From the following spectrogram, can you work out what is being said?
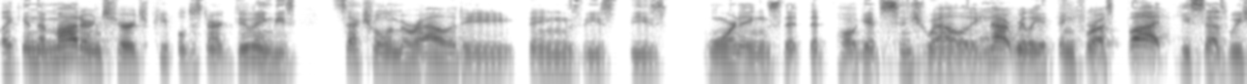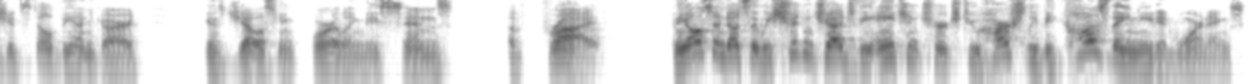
Like in the modern church, people just aren't doing these sexual immorality things, these, these warnings that, that Paul gives, sensuality, not really a thing for us, but he says we should still be on guard against jealousy and quarreling, these sins of pride. And he also notes that we shouldn't judge the ancient church too harshly because they needed warnings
